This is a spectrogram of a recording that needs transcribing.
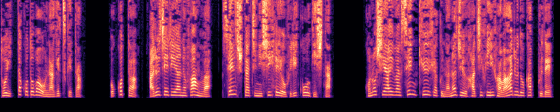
といった言葉を投げつけた。怒ったアルジェリアのファンは選手たちに紙幣を振り抗議した。この試合は 1978FIFA ワールドカップで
